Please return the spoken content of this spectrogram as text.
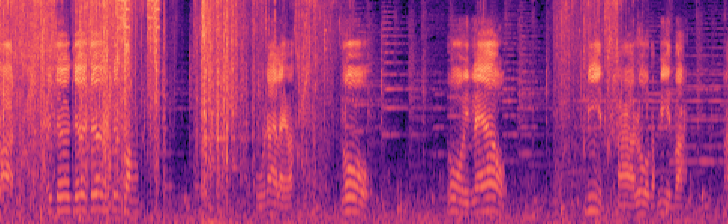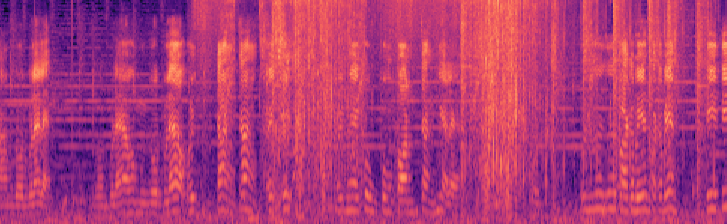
ฟาดเฮ้ยเจอเจอเจอเจอกล่องโอ้ได้อะไรวะโล่โล่อีกแล้ว มีดอ่าโล่กับมีดวะมามึงโดนกูแล้วแหละโดนกูแล้วมึงโดนกูแล้วเฮ้ยกั้งกั้งเอ้ยเอ้ยเฮ้ยไม่ให้กุ้งกุ้งก่อนกั้งเฮียอะไรอะเฮ้ยเฮ้ยปลากระเบนปลากระเบนตีตี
